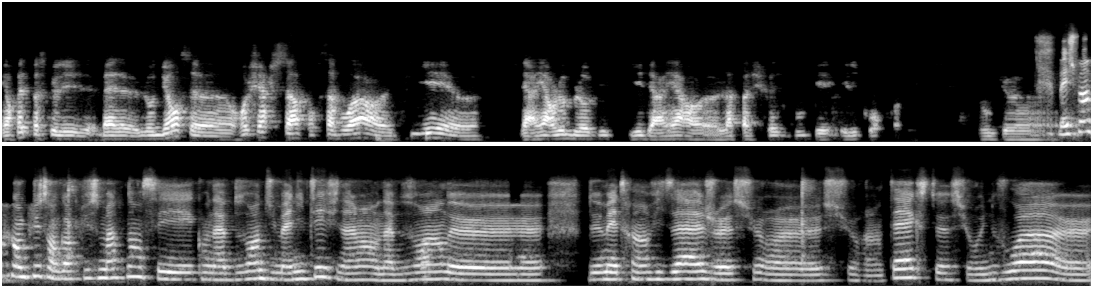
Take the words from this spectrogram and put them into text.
et, en fait, parce que ben, l'audience euh, recherche ça pour savoir qui est derrière le blog, qui est derrière la page Facebook et, et les cours. Euh, Mais je pense qu'en plus, encore plus maintenant, c'est qu'on a besoin d'humanité finalement. On a besoin de, de mettre un visage sur, euh, sur un texte, sur une voix, euh,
